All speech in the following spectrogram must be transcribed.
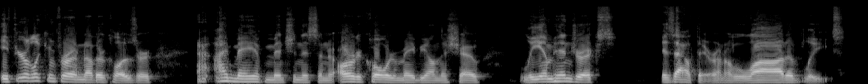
If you're looking for another closer, I may have mentioned this in an article or maybe on the show. Liam Hendriks is out there on a lot of leagues.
